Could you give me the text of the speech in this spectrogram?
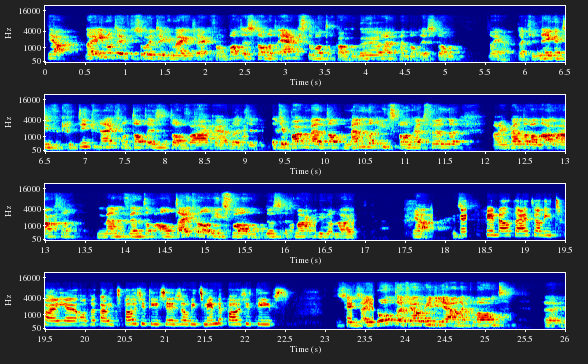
Ja, nou, iemand heeft dus ooit tegen mij gezegd van wat is dan het ergste wat er kan gebeuren? En dat is dan, nou ja, dat je negatieve kritiek krijgt, want dat is het dan vaak, hè? Dat, je, dat je bang bent dat men er iets van gaat vinden. Maar ik ben er al lang achter, men vindt er altijd wel iets van, dus het maakt niet meer uit. Ja. Mensen vinden altijd wel iets van je, of het nou iets positiefs is of iets minder positiefs. Precies. En je hoopt dat jouw ideale klant uh,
